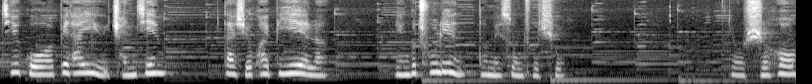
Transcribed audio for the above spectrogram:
结果被他一语成奸，大学快毕业了，连个初恋都没送出去。有时候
